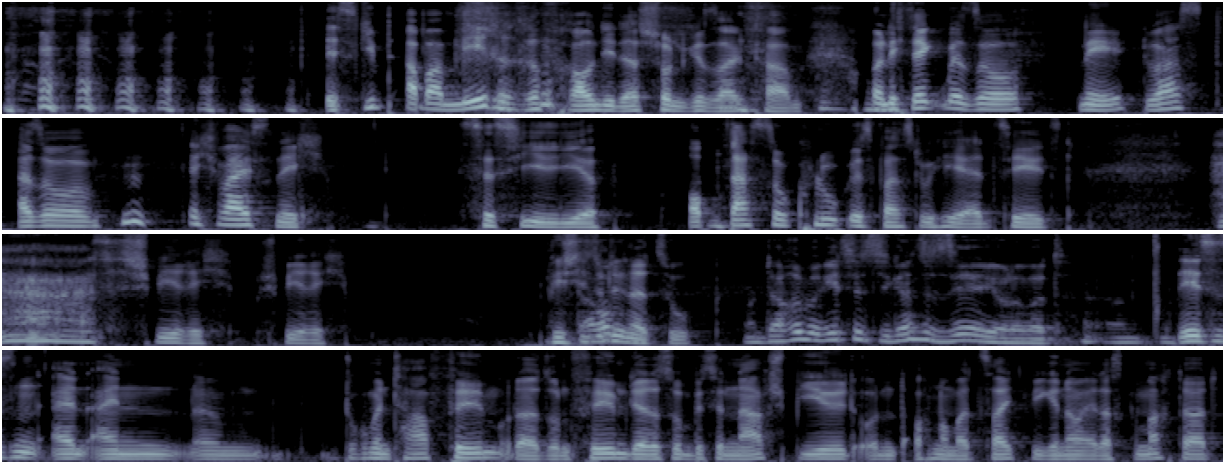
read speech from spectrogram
es gibt aber mehrere Frauen, die das schon gesagt haben. Und ich denke mir so, nee, du hast, also, hm, ich weiß nicht, Cecilie, ob das so klug ist, was du hier erzählst. Ah, das ist schwierig, schwierig. Wie stehst du denn dazu? Und darüber geht es jetzt die ganze Serie, oder was? Nee, es ist ein, ein, ein ähm, Dokumentarfilm oder so ein Film, der das so ein bisschen nachspielt und auch nochmal zeigt, wie genau er das gemacht hat.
